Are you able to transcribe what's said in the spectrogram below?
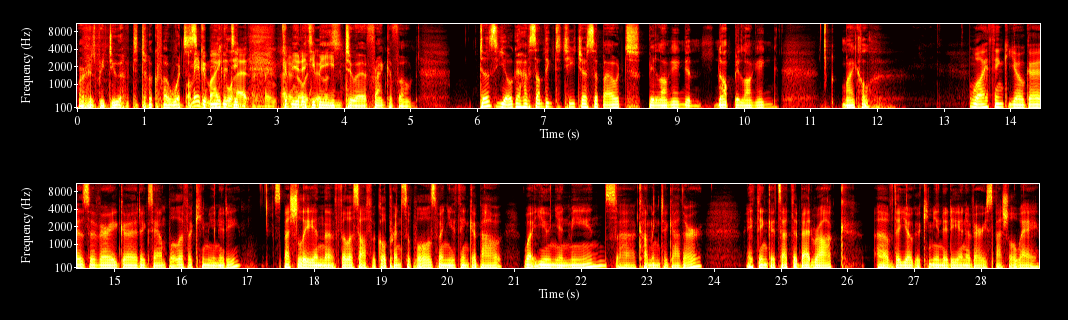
whereas we do have to talk about what does maybe community, had, I mean, community mean to a francophone. Does yoga have something to teach us about belonging and not belonging, Michael? Well, I think yoga is a very good example of a community, especially in the philosophical principles when you think about what union means, uh, coming together. I think it's at the bedrock of the yoga community in a very special way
